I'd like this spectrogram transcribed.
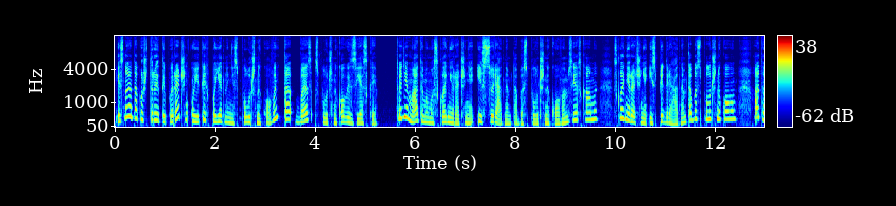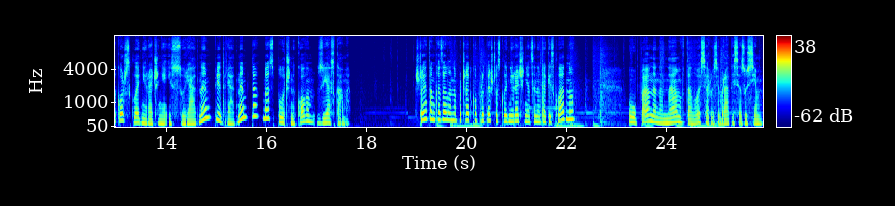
Існує також три типи речень, у яких поєднані сполучниковий та безсполучниковий зв'язки. Тоді матимемо складні речення із сурядним та безсполучниковим зв'язками, складні речення із підрядним та безсполучниковим, а також складні речення із сурядним, підрядним та безсполучниковим зв'язками. Що я там казала на початку про те, що складні речення це не так і складно? Упевнена, нам вдалося розібратися з усім.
